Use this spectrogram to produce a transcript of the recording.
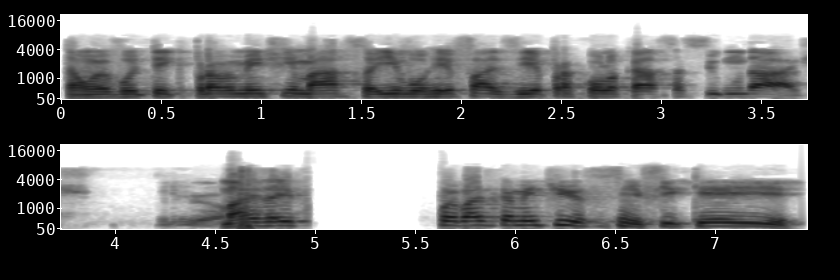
Então eu vou ter que, provavelmente em março, aí, vou refazer para colocar essa segunda haste. Mas aí foi basicamente isso. Assim, fiquei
